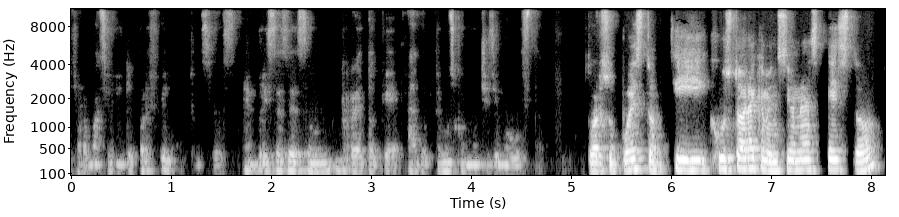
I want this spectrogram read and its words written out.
formación y tu perfil. Entonces, en Brisas es un reto que adoptemos con muchísimo gusto. Por supuesto. Y justo ahora que mencionas esto,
